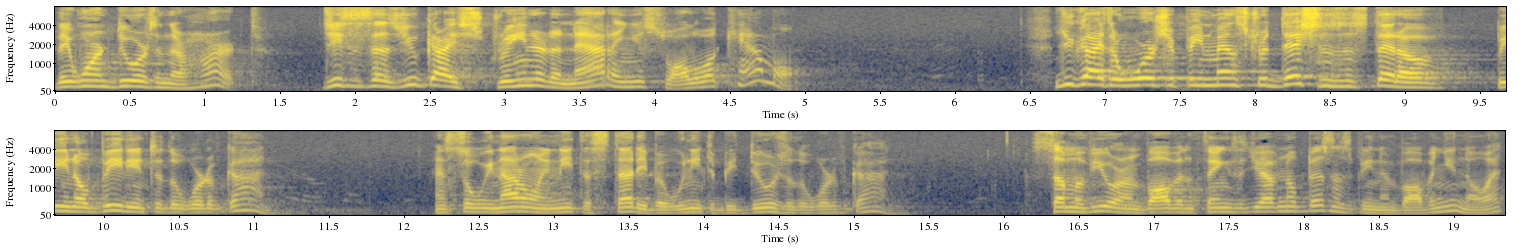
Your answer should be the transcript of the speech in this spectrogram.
they weren't doers in their heart. Jesus says, You guys strain at a gnat and you swallow a camel. You guys are worshiping men's traditions instead of being obedient to the Word of God. And so we not only need to study, but we need to be doers of the Word of God. Some of you are involved in things that you have no business being involved in. You know it.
